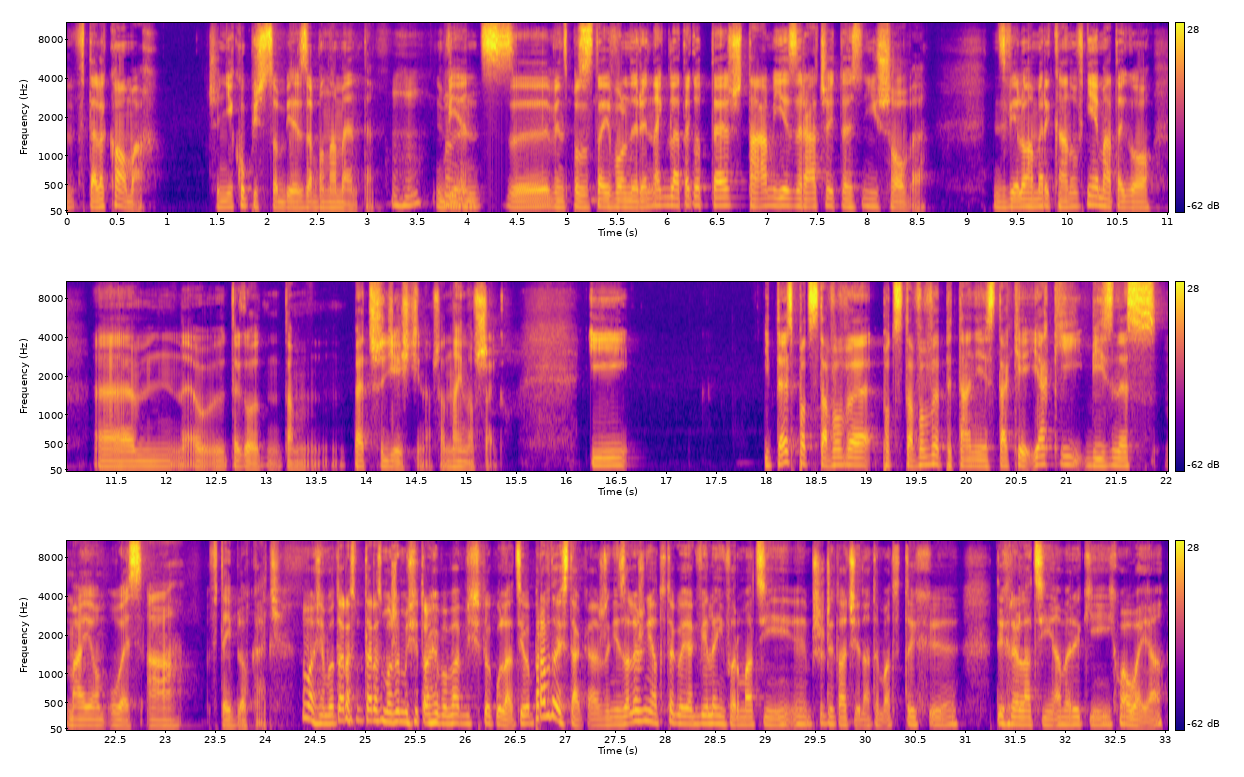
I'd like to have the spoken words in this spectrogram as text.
w telekomach. Czyli nie kupisz sobie z abonamentem. Więc, y, więc pozostaje wolny rynek, dlatego też tam jest raczej to jest niszowe. Więc wielu Amerykanów nie ma tego, tego tam P30 na przykład najnowszego. I, i to jest podstawowe, podstawowe pytanie jest takie, jaki biznes mają USA w tej blokadzie? No właśnie, bo teraz, teraz możemy się trochę pobawić w spekulacje. Bo prawda jest taka, że niezależnie od tego, jak wiele informacji y, przeczytacie na temat tych, y, tych relacji Ameryki i Huawei'a,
